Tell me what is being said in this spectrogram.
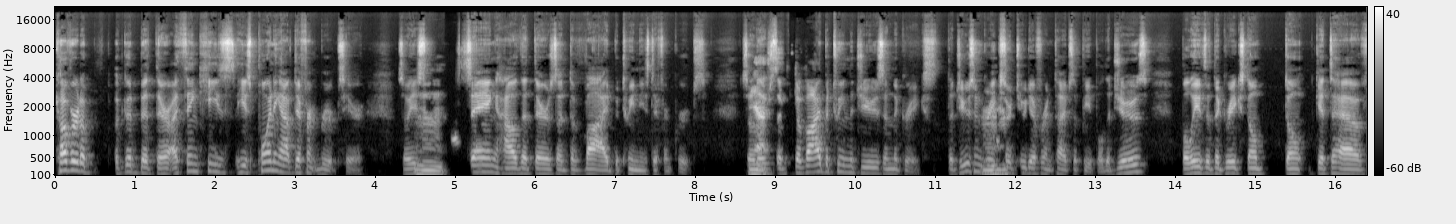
covered a, a good bit there. I think he's he's pointing out different groups here. So he's Mm, saying how that there's a divide between these different groups. So Yes. there's a divide between the Jews and the Greeks. The Jews and Greeks are two different types of people. The Jews believe that the Greeks don't don't get to have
